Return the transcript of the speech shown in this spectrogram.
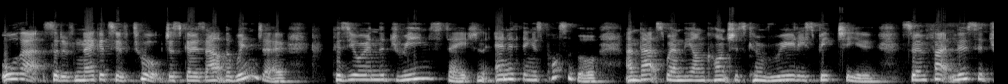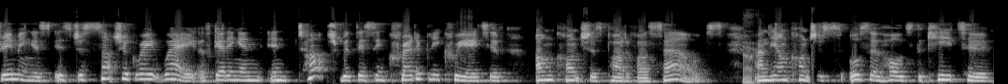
All that sort of negative talk just goes out the window because you're in the dream state and anything is possible. And that's when the unconscious can really speak to you. So in fact lucid dreaming is is just such a great way of getting in in touch with this incredibly creative unconscious part of ourselves. Right. and the unconscious also holds the key to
